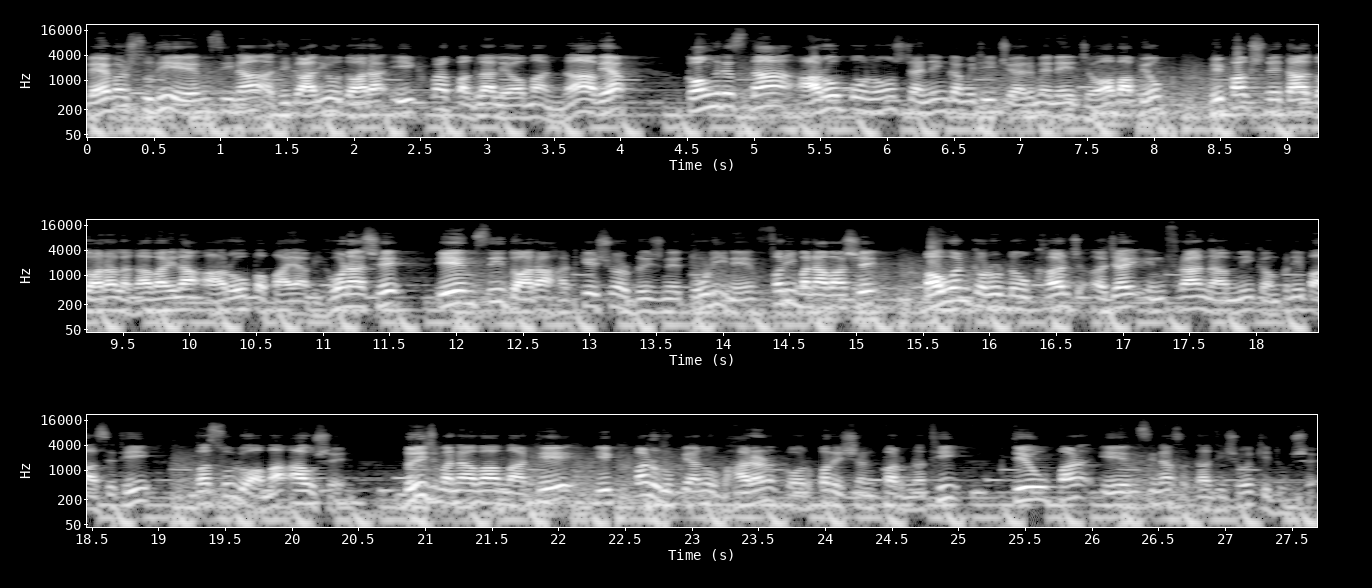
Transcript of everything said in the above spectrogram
બે વર્ષ સુધી એએમસીના અધિકારીઓ દ્વારા એક પણ પગલાં લેવામાં ન આવ્યા. કોંગ્રેસના આરોપોનો સ્ટેન્ડિંગ કમિટી ચેરમેને જવાબ આપ્યો. વિપક્ષ નેતા દ્વારા લગાવાયેલા આરોપ પાયા વિહોણા છે. એએમસી દ્વારા હટકેશ્વર બ્રિજને તોડીને ફરી બનાવાશે. બાવન કરોડનો ખર્ચ અજય ઇન્ફ્રા નામની કંપની પાસેથી વસૂલવામાં આવશે. બ્રિજ બનાવવા માટે એક પણ રૂપિયાનું ભારણ કોર્પોરેશન પર નથી તેવું પણ એએમસીના સત્તાધીશોએ કીધું છે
